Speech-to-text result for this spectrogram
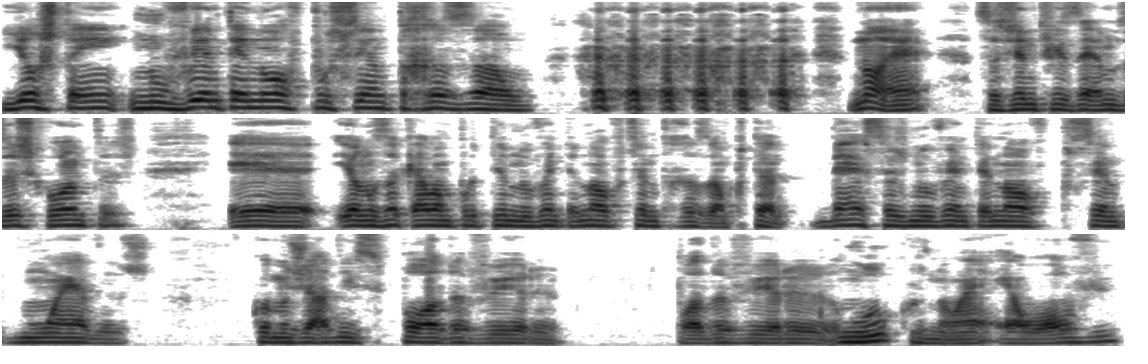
E eles têm 99% de razão. não é? Se a gente fizermos as contas, é, eles acabam por ter 99% de razão. Portanto, nessas 99% de moedas, como eu já disse, pode haver, pode haver lucro, não é? É óbvio,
